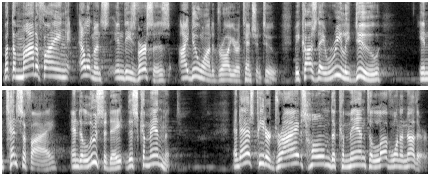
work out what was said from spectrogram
But the modifying elements in these verses, I do want to draw your attention to because they really do intensify and elucidate this commandment. And as Peter drives home the command to love one another,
